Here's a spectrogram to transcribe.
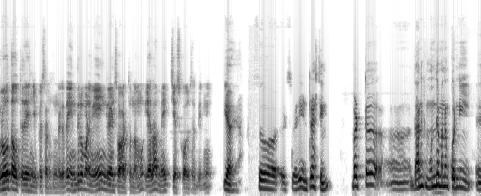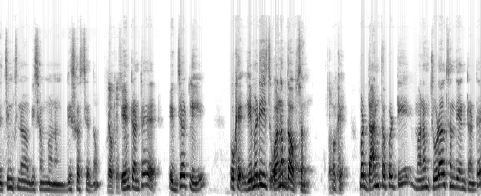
growth అవుతుంది అని చెప్పేసి అంటున్నారు కదా! ఇందులో మనం ఏ ఇంగ్రీడియంట్స్ వాడుతున్నాము? ఎలా మేక్ చేసుకోవాలి సార్ దీన్ని? Yeah so it's very interesting. But దానికి ముందే మనం కొన్ని చిన్న చిన్న విషయం మనం డిస్కస్ చేద్దాం. ఓకే. ఏంటంటే exactly okay remedy is one of the option. Okay. But దాంతో బట్టి మనం చూడాల్సింది ఏంటంటే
